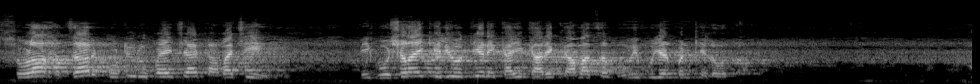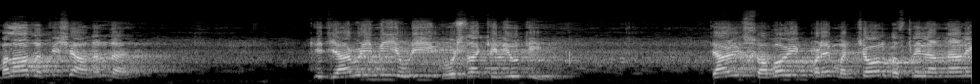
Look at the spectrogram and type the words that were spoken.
सोळा हजार कोटी रुपयाच्या कामाची मी घोषणाही केली होती आणि काही कार्यक्रमाचं भूमिपूजन पण केलं होतं. मला आज अतिशय आनंद आहे की ज्यावेळी मी एवढी घोषणा केली होती त्यावेळी स्वाभाविकपणे मंचावर बसलेल्यांना आणि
